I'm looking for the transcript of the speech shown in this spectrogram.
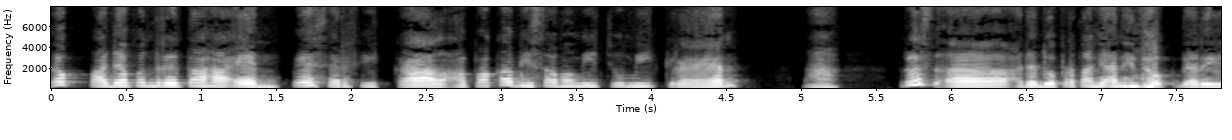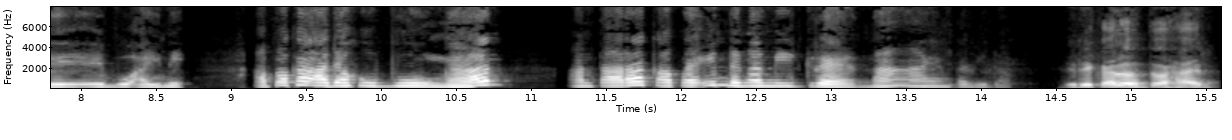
Dok, pada penderita HNP servikal, apakah bisa memicu migrain? Nah, terus uh, ada dua pertanyaan nih dok dari Ibu Aini. Apakah ada hubungan antara kafein dengan migrain? Nah, yang tadi dok. Jadi kalau untuk HNP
